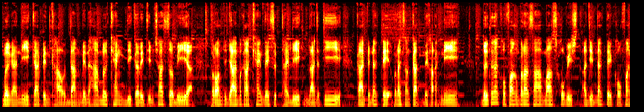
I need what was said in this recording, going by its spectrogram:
เมื่องานนี้กลายเป็นข่าวดังเลยนะฮะเมื่อแข้งดีกรีทีมชาติเซอร์เบีย พร้อมจะย้ายมาค้าแข้งในศึกไทยลีก หลังจากที่กลายเป็นนักเตะไร้สังกัดในครั้งนี้ โดยทางด้านของฝั่งบราซามาสโควิช อดีตนักเตะของฝั่ง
